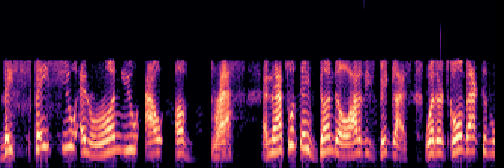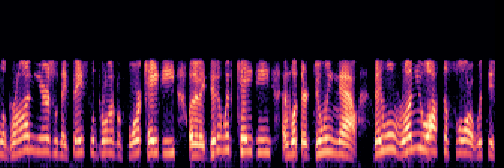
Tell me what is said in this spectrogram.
they space you and run you out of breath. And that's what they've done to a lot of these big guys. Whether it's going back to the LeBron years when they faced LeBron before KD, whether they did it with KD and what they're doing now, they will run you off the floor with this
